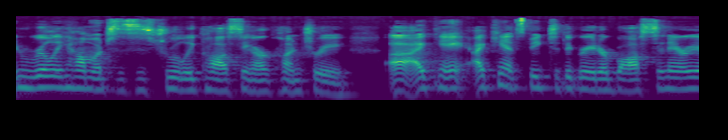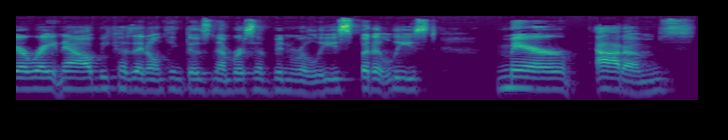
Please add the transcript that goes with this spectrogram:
and really how much this is truly costing our country, uh, I can't I can't speak to the greater Boston area right now because I don't think those numbers have been released. But at least Mayor Adams,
